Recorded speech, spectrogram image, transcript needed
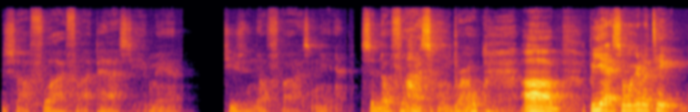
you saw a fly fly past you, man. It's usually no flies in here. It's a no fly zone, bro. Um, but yeah, so we're gonna take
